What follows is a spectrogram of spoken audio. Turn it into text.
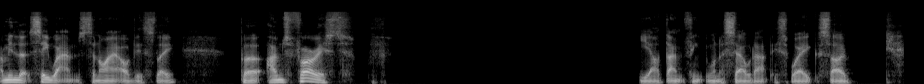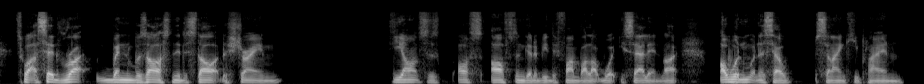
I mean, let's see what happens tonight, obviously. But I'm Forest. Yeah, I don't think you want to sell that this week. So it's what I said right when was asking you to start the stream. The answer is often going to be defined by like what you're selling. Like I wouldn't want to sell Solanke playing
